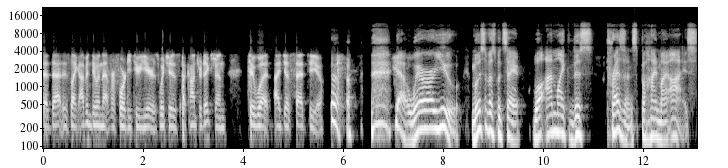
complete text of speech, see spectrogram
said that is like I've been doing that for 42 years, which is a contradiction to what I just said to you. yeah, where are you? Most of us would say, "Well, I'm like this presence behind my eyes."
